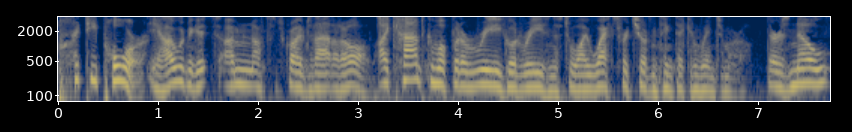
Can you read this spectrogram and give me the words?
pretty poor. Yeah, I wouldn't get. I'm not subscribed to that at all. I can't come up with a really good reason as to why Wexford shouldn't think they can win tomorrow. There's no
